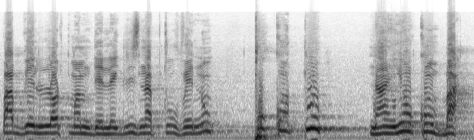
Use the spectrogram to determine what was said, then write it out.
pas de l'autre membre de l'église, nous trouvé nous pour compte nous dans un combat.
